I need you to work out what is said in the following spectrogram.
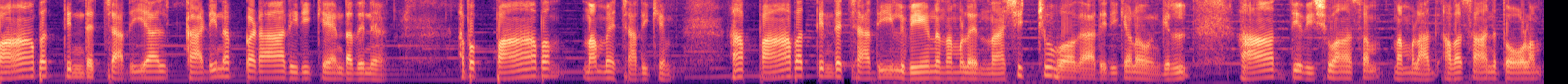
പാപത്തിന്റെ ചതിയാൽ കഠിനപ്പെടാതിരിക്കേണ്ടതിന്. അപ്പോൾ പാപം നമ്മെ ചതിക്കും. ആ പാപത്തിന്റെ ചതിയിൽ വീണ് നമ്മൾ നശിച്ചു പോകാതിരിക്കണമെങ്കിൽ ആദ്യ വിശ്വാസം നമ്മൾ അവസാനത്തോളം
